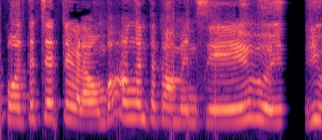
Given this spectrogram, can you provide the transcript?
പോലത്തെ ചെറ്റകളാവുമ്പോ അങ്ങനത്തെ കമന്റ്സേ വരൂ.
